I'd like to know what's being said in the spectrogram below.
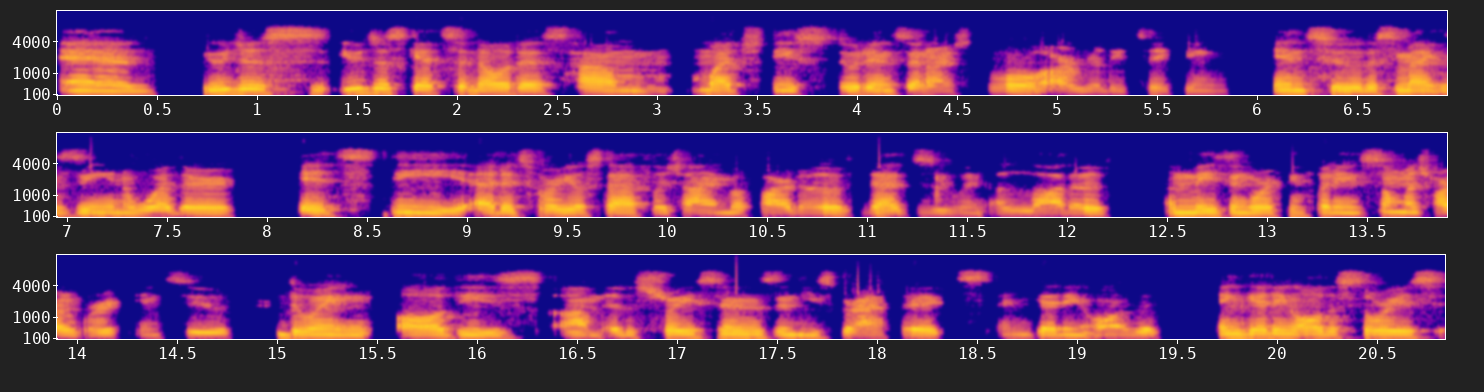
And you just you just get to notice how much these students in our school are really taking into this magazine whether it's the editorial staff which i'm a part of that's doing a lot of amazing work and putting so much hard work into doing all these um, illustrations and these graphics and getting all the and getting all the stories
